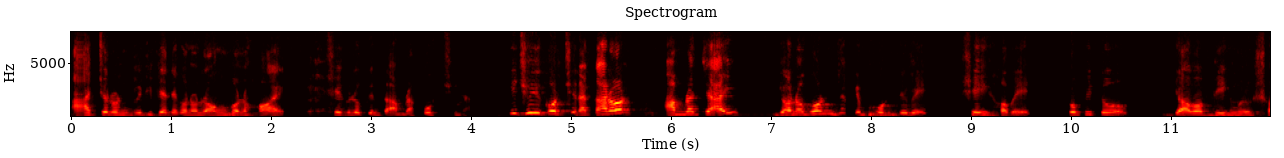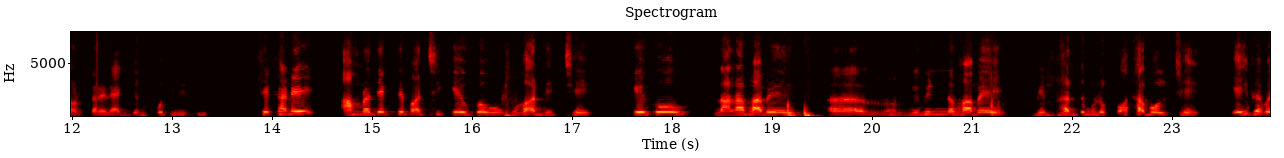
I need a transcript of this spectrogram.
আচরণ বিধিতে কোনো লঙ্ঘন হয়, সেগুলো কিন্তু আমরা করছি না। কিছুই করছি না। কারণ আমরা চাই জনগণ যাকে ভোট দেবে, সেই হবে প্রকৃত জবাবদিহিমূলক সরকারের একজন প্রতিনিধি। সেখানে আমরা দেখতে পাচ্ছি কেউ কেউ উপহার দিচ্ছে, কেউ কেউ নানাভাবে বিভিন্ন ভাবে বিভ্রান্তমূলক কথা বলছে, এইভাবে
